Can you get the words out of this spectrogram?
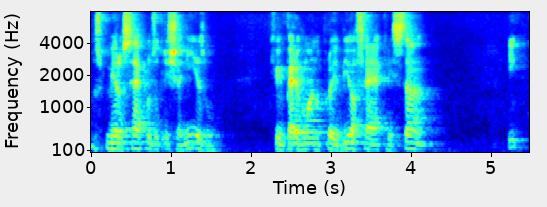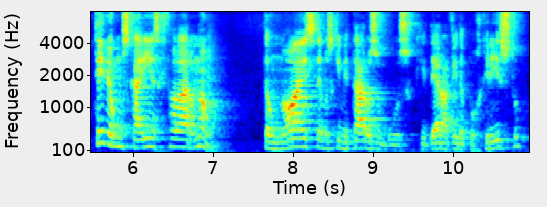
dos primeiros séculos do cristianismo, que o Império Romano proibiu a fé cristã. E teve alguns carinhas que falaram: não, então nós temos que imitar os, os que deram a vida por Cristo,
